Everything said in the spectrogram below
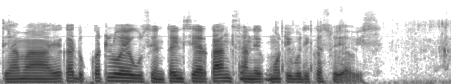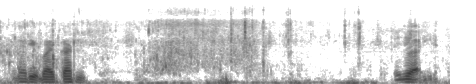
ત્યાંમાં એકાદું કટલું આવ્યું છે ને ત્રણ શેર કાંગસા ને એક મોટી બધી કસોઈ આવી છે. ગરીબ ભાઈ કાઢી એ જો આ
